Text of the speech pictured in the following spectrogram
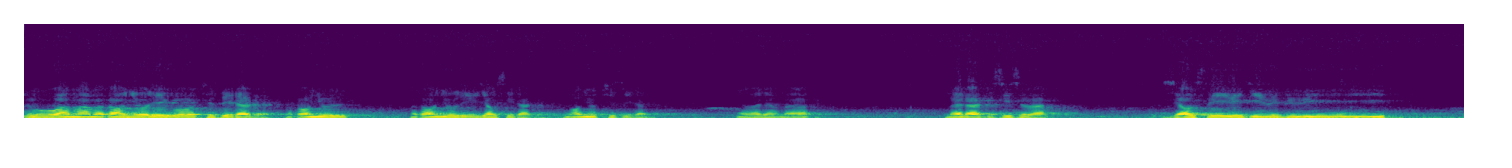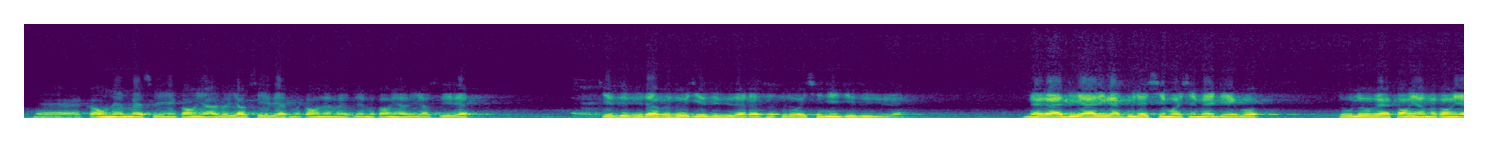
လူဘဝမှာမကောင်းကျိုးတွေကိုဖြစ်စေတတ်တယ်မကောင်းကျိုး မကောင်းကျိုးတွေရောက်စေတတ်တယ်မကောင်းကျိုးဖြစ်စေတတ်အဲဒါကြောင့်ဒါမေတ္တာပစ္စည်းဆိုတာရောက်စေ၍ကျေးဇူးပြုသည်အဲကောင်းတဲ့မဲ့ဆိုရင်ကောင်းရလို့ရောက်စေတဲ့မကောင်းတဲ့မဲ့ဆိုရင်မကောင်းရလို့ရောက်စေတဲ့ကျေးဇူးပြုတော့ဘယ်လိုကျေးဇူးပြုတာလဲဆိုသူတို့အချင်းချင်းကျေးဇူးပြုတယ်မေဃတရားတွေကသူနဲ့ရှင်မောရှင်မဲတွေကိုသူ့လိုပဲကောင်းရမကောင်းရ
